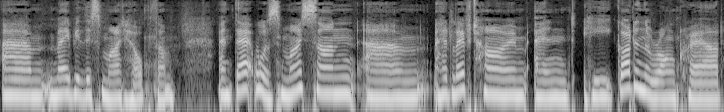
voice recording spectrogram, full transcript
um, maybe this might help them. And that was my son um, had left home and he got in the wrong crowd,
